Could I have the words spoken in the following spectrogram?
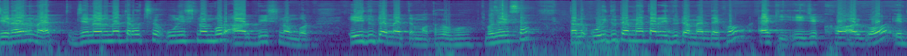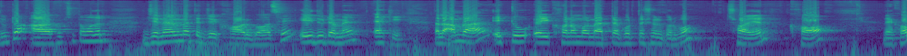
জেনারেল ম্যাথ জেনারেল ম্যাথের হচ্ছে উনিশ নম্বর আর বিশ নম্বর। এই দুটা ম্যাথের মতো হব, বোঝা গেছে? তাহলে ওই দুটা ম্যাথ আর এই দুটা ম্যাথ দেখো, একই। এই যে খ আর গ, এই দুটো, আর হচ্ছে তোমাদের জেনারেল ম্যাথের যে খ আর গ আছে, এই দুটা ম্যাথ একই। তাহলে আমরা একটু এই খ নম্বর ম্যাথটা করতে শুরু করব। ছয়ের খ। দেখো,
